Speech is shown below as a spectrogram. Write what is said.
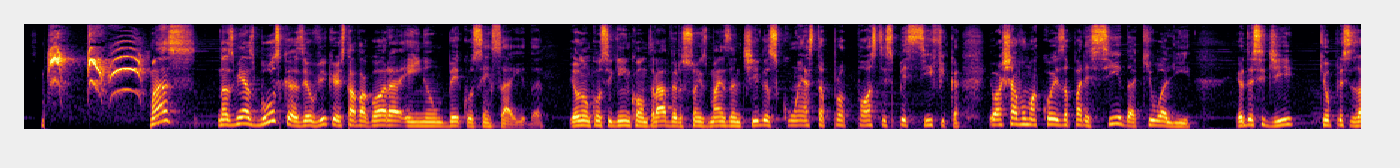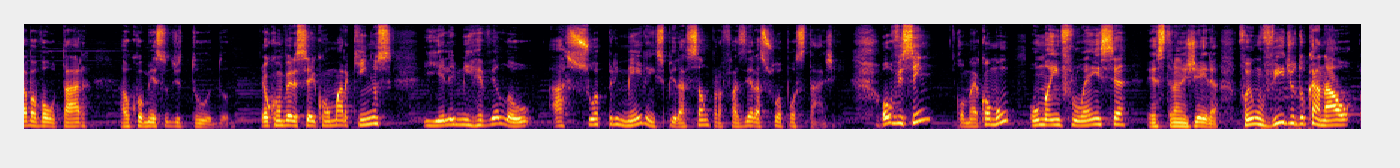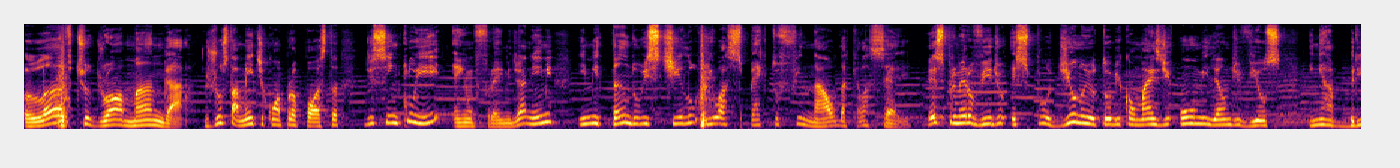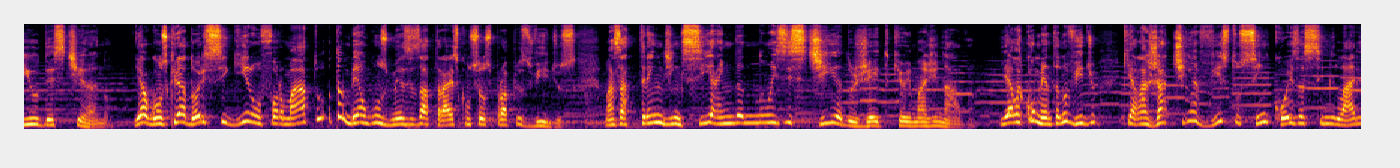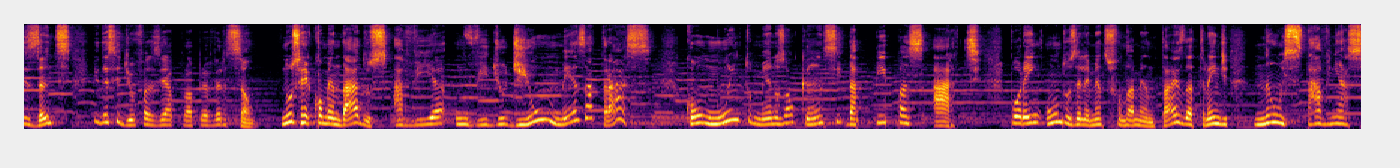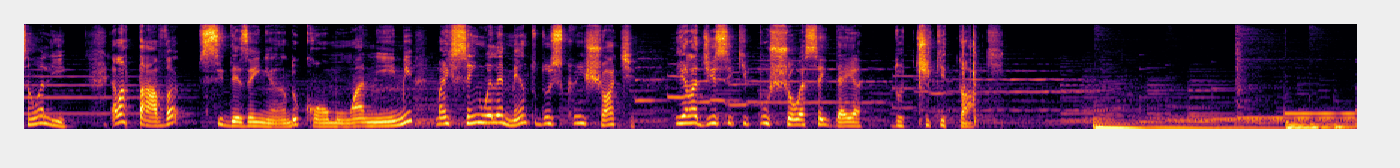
Mas, nas minhas buscas, eu vi que eu estava agora em um beco sem saída. Eu não conseguia encontrar versões mais antigas com esta proposta específica. Eu achava uma coisa parecida aqui ou ali. Eu decidi que eu precisava voltar ao começo de tudo. Eu conversei com o Marquinhos e ele me revelou a sua primeira inspiração para fazer a sua postagem. Houve sim, como é comum, uma influência estrangeira. Foi um vídeo do canal Love to Draw Manga, justamente com a proposta de se incluir em um frame de anime, imitando o estilo e o aspecto final daquela série. Esse primeiro vídeo explodiu no YouTube com mais de um milhão de views em abril deste ano. E alguns criadores seguiram o formato também alguns meses atrás com seus próprios vídeos, mas a trend em si ainda não existia do jeito que eu imaginava. E ela comenta no vídeo que ela já tinha visto sim coisas similares antes e decidiu fazer a própria versão. Nos recomendados havia um vídeo de um mês atrás, com muito menos alcance da Pipas Art, porém um dos elementos fundamentais da trend não estava em ação ali. Ela estava se desenhando como um anime, mas sem o elemento do screenshot, e ela disse que puxou essa ideia do TikTok.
